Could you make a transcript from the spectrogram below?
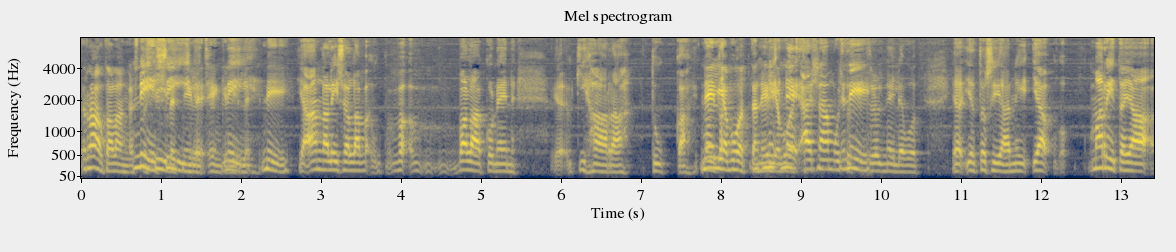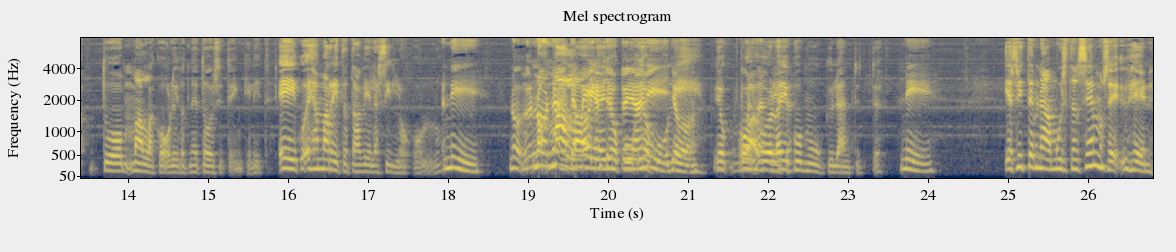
rautalangasta niin, siivet, siivet niille enkelille. Niin. niin. Ja Anna-Liisalla va- valakonen kihara tukka. Neljä vuotta, neljä ne, vuotta. Ne, sinä muistat, niin. että se oli neljä vuotta. Ja, ja tosiaan, niin, ja Marita ja tuo Mallako olivat ne toiset enkelit. Ei, kun eihän Maritata vielä silloin ollut. Niin. No, no, no Malla oli joku, joku, niin, joo. Niin, joku, voi olla joku muu kylän tyttö. Niin. Ja sitten minä muistan semmoisen yhden,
